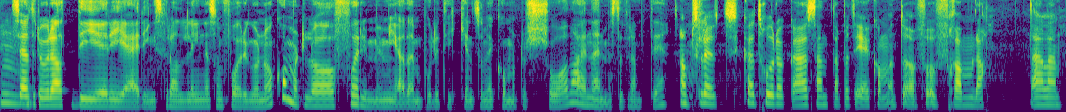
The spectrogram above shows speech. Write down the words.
Mm. Så jeg tror at de regjeringsforhandlingene som foregår nå, kommer til å forme mye av den politikken som vi kommer til å se da, i nærmeste fremtid. Absolutt. Hva tror dere Senterpartiet kommer til å få fram, da? Erlend?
